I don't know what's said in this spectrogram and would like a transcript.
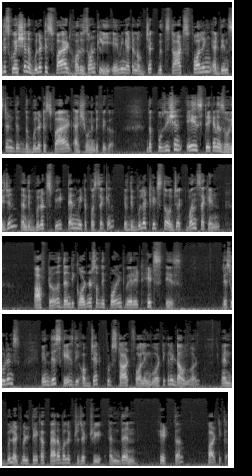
this question, a bullet is fired horizontally aiming at an object which starts falling at the instant that the bullet is fired as shown in the figure. The position A is taken as origin and the bullet speed 10 meter per second. If the bullet hits the object 1 second after, then the coordinates of the point where it hits is. Dear students, in this case the object would start falling vertically downward and bullet will take a parabolic trajectory and then hit the particle.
